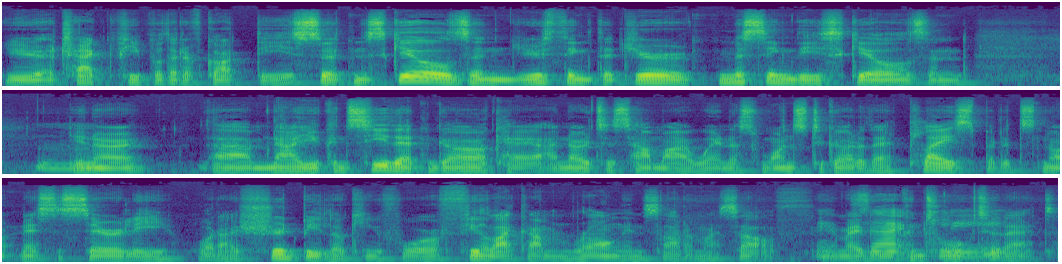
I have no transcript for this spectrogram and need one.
you attract people that have got these certain skills, and you think that you're missing these skills, and mm-hmm. you know, um, now you can see that and go, okay, I notice how my awareness wants to go to that place, but it's not necessarily what I should be looking for, or feel like I'm wrong inside of myself. Exactly. maybe you can talk to that.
